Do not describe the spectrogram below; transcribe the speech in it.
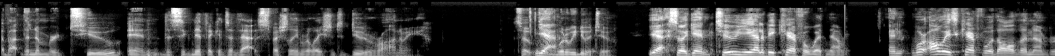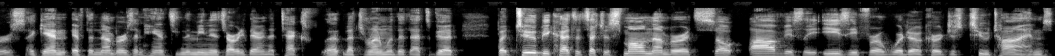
about the number two and the significance of that, especially in relation to Deuteronomy. So Yeah. what do we do it to? Yeah. So again, two you got to be careful with now. And we're always careful with all the numbers. Again, if the number is enhancing the meaning that's already there in the text, uh, let's run with it. That's good. But two, because it's such a small number, it's so obviously easy for a word to occur just two times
